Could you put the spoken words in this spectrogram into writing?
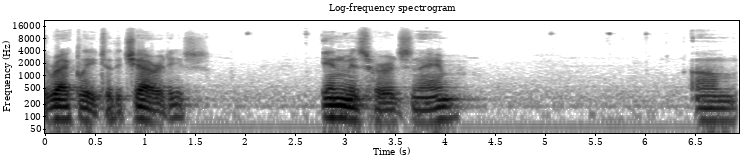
directly to the charities in Ms. Heard's name. Um,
